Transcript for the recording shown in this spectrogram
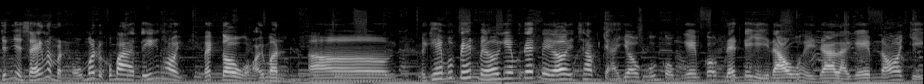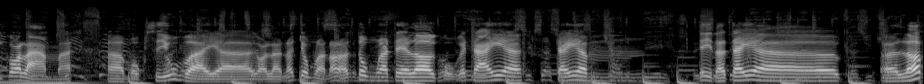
9 giờ sáng là mình ngủ mới được có 3 tiếng thôi. Beto gọi mình ờ game update mày ơi, game update mày ơi. Xong chạy vô cuối cùng game có update cái gì đâu thì ra là game nó chỉ có làm à, à, một xíu về à, gọi là nói chung là nó đã tung ra trailer của cái trái ờ, trái um, đây là trái uh, ờ, uh, ờ, lớp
